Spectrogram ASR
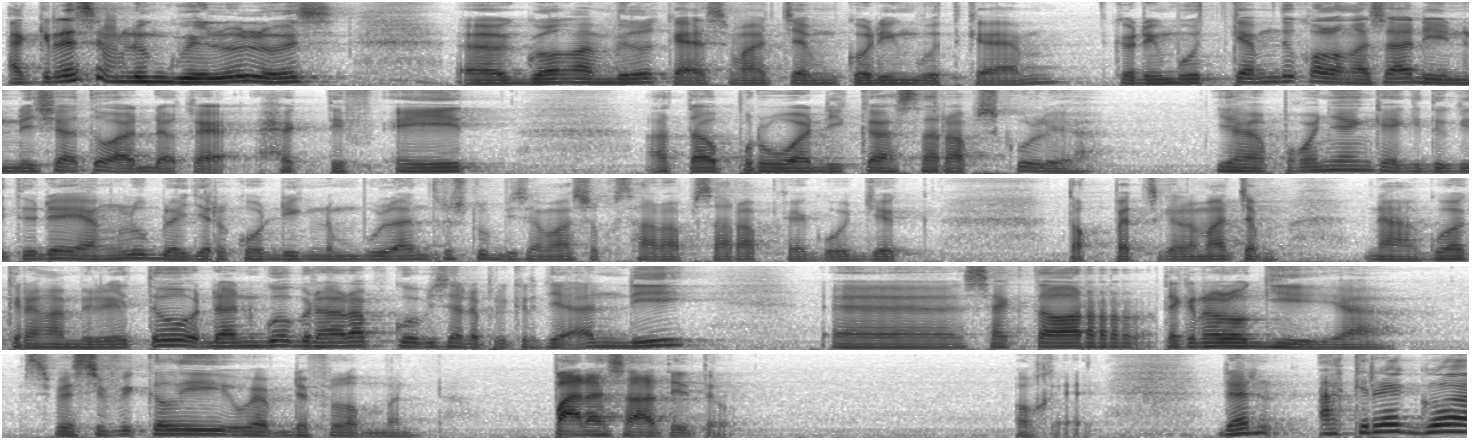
akhirnya sebelum gue lulus uh, gue ngambil kayak semacam coding bootcamp. Coding bootcamp tuh kalau nggak salah di Indonesia tuh ada kayak Hactive 8 atau Purwadika Startup School ya. Ya pokoknya yang kayak gitu-gitu deh yang lu belajar coding 6 bulan terus lu bisa masuk startup-startup kayak Gojek Tokped segala macem. Nah gue akhirnya ngambil itu dan gue berharap gue bisa dapet kerjaan di uh, sektor teknologi ya. Specifically web development pada saat itu. Oke. Okay. Dan akhirnya gue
